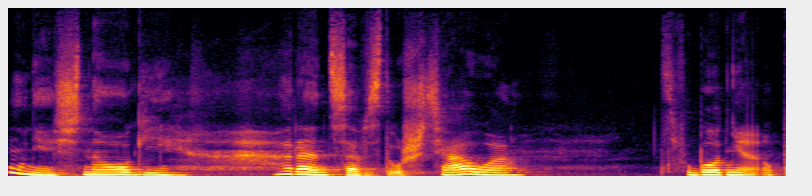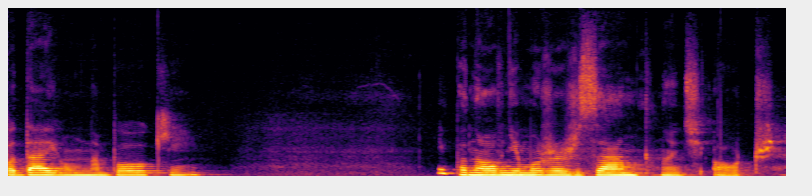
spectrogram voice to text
Unieś nogi, ręce wzdłuż ciała, swobodnie opadają na boki. I ponownie możesz zamknąć oczy.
